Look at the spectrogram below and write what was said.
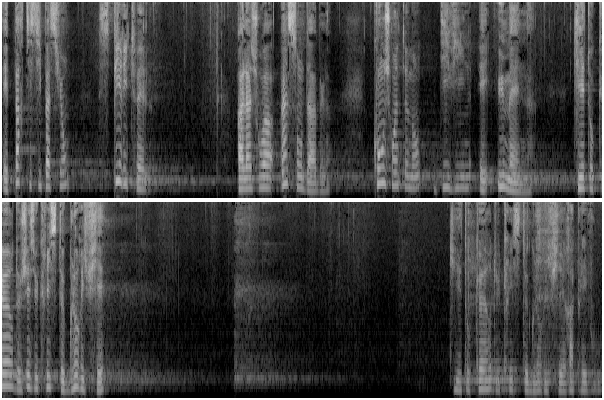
est participation spirituelle à la joie insondable, conjointement divine et humaine, qui est au cœur de Jésus-Christ glorifié qui est au cœur du Christ glorifié. Rappelez-vous,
